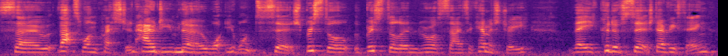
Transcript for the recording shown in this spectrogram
So that's one question. How do you know what you want to search? Bristol, Bristol and Royal Society of Chemistry, they could have searched everything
